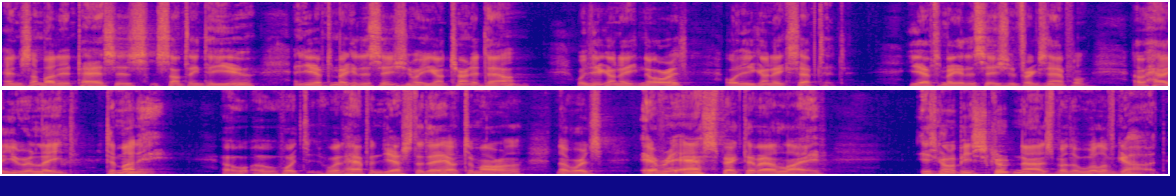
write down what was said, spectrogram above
and somebody passes something to you, and you have to make a decision whether you're going to turn it down, whether you're going to ignore it, or whether you're going to accept it. You have to make a decision, for example, of how you relate to money Uh, uh, what, what happened yesterday or tomorrow. In other words, every aspect of our life is going to be scrutinized by the will of God.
